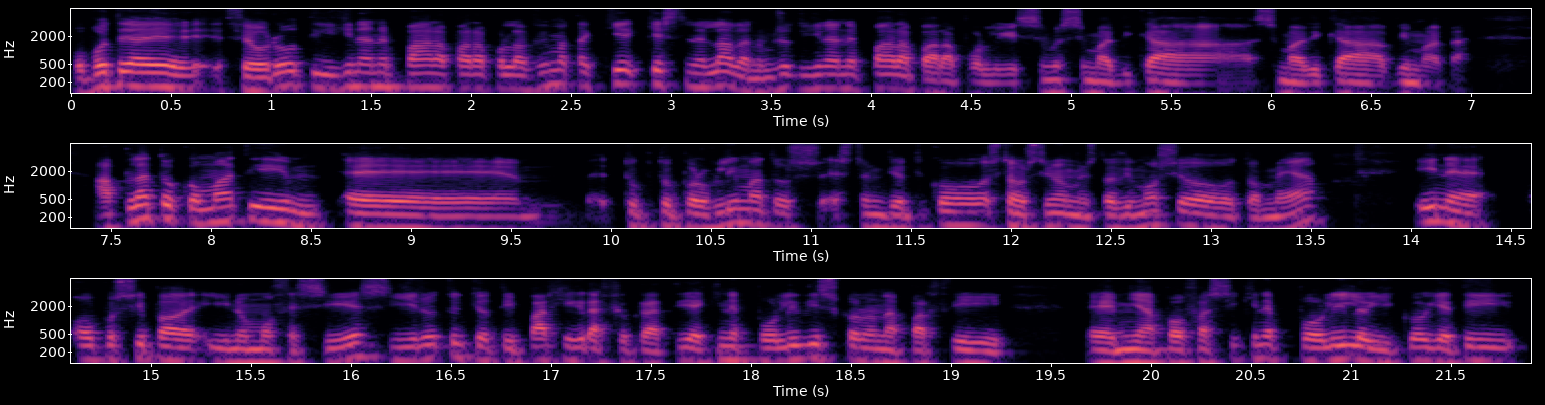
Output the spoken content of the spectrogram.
Οπότε ε, θεωρώ ότι γίνανε πάρα, πάρα πολλά βήματα και, και στην Ελλάδα. Νομίζω ότι γίνανε πάρα, πάρα πολύ σημαντικά, σημαντικά βήματα. Απλά το κομμάτι ε, του, του προβλήματος στον ιδιωτικό, στο, στο δημόσιο τομέα είναι, όπως είπα, οι νομοθεσίες γύρω του και ότι υπάρχει γραφειοκρατία και είναι πολύ δύσκολο να πάρθει ε, μια απόφαση και είναι πολύ λογικό γιατί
